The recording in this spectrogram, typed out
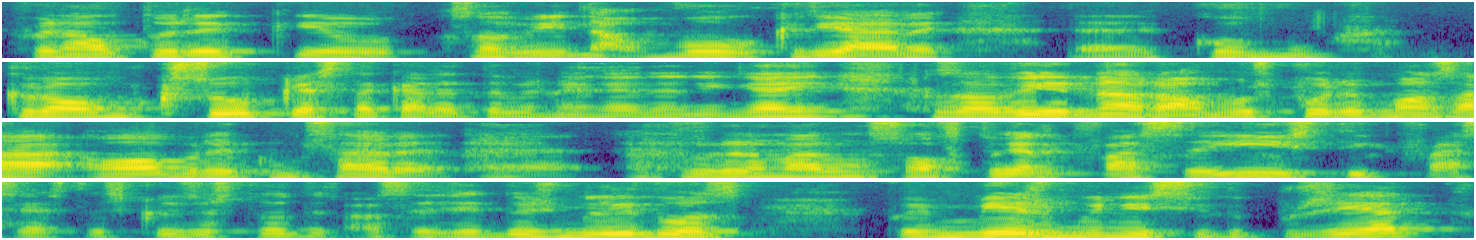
foi na altura que eu resolvi, não, vou criar uh, como cromo que sou, porque esta cara também não engana ninguém, resolvi, não, não, vamos pôr mãos à obra e começar a, a, programar um software que faça isto e que faça estas coisas todas. Ou seja, em 2012 foi mesmo o início do projeto.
